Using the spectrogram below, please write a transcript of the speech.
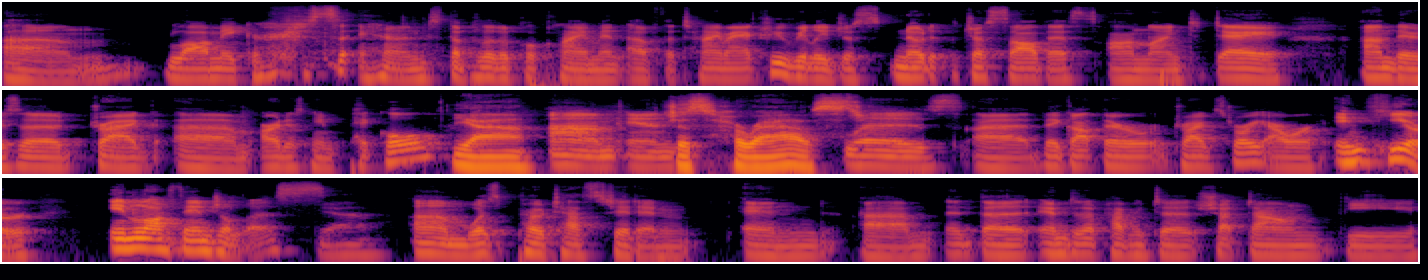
um lawmakers and the political climate of the time i actually really just noted just saw this online today um there's a drag um artist named pickle yeah. um and Just harassed. was uh they got their drag story hour in here in los angeles Yeah. um, was protested and and um, and the ended up having to shut down the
